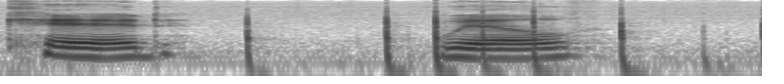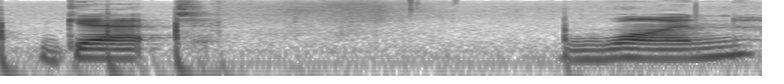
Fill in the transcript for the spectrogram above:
kid will get one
